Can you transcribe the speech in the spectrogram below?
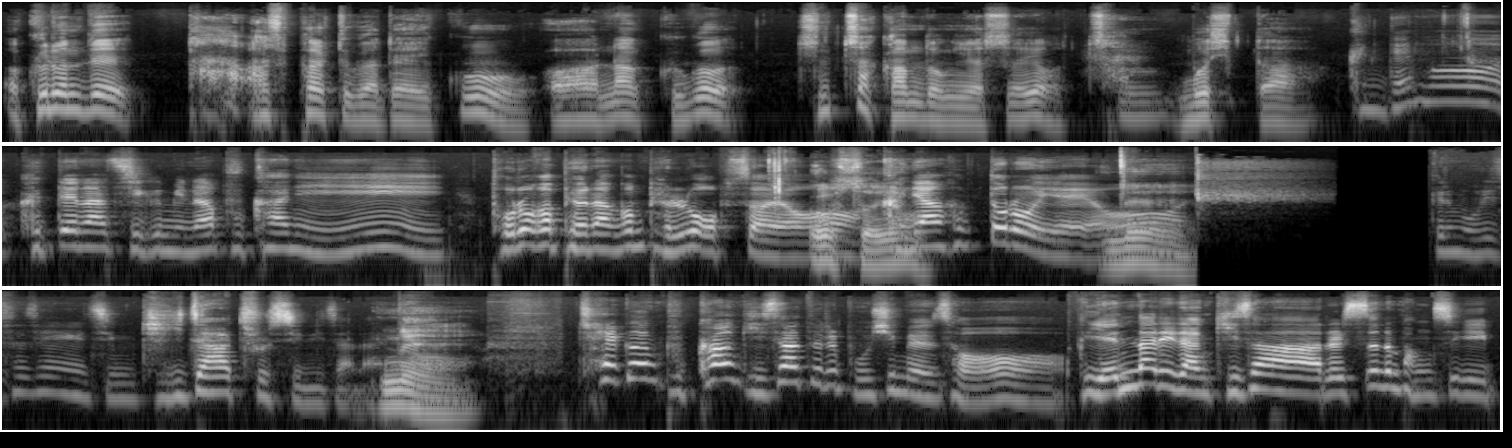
어, 그런데 다 아스팔트가 돼 있고 아, 나 그거 진짜 감동이었어요. 참 멋있다. 근데 뭐 그때나 지금이나 북한이 도로가 변한 건 별로 없어요. 없어요. 그냥 흑도로예요. 네. 그럼 우리 선생님 지금 기자 출신이잖아요. 네. 최근 북한 기사들을 보시면서 그 옛날이랑 기사를 쓰는 방식이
